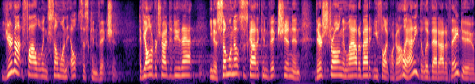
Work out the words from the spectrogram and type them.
you're not following someone else's conviction. Have y'all ever tried to do that? You know, someone else has got a conviction and they're strong and loud about it, and you feel like, well, golly, I need to live that out if they do.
